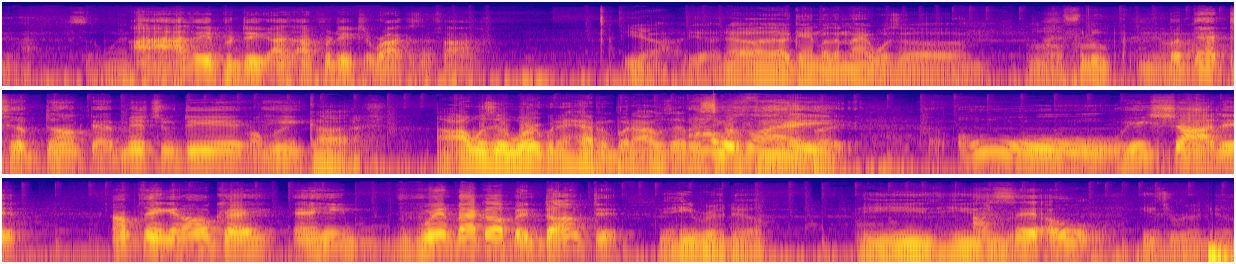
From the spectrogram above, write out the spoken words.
yeah. So. I, I did predict. I, I predicted Rockets in five. Yeah, yeah. That, uh, that game of the night was uh, a little fluke. You know. But that tip dunk that Mitchell did, oh my he, gosh, I was at work when it happened, but I was able to I see was the like, feed. But oh, he shot it. I'm thinking, okay, and he went back up and dunked it. yeah, he real deal. He, he's he's I the- said, oh, he's the real deal.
